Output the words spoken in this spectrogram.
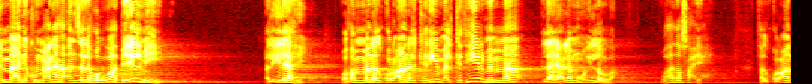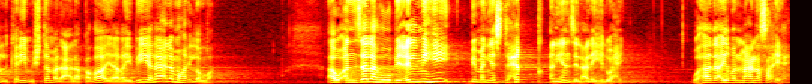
إما أن يكون معناها أنزله الله بعلمه. الإلهي وضمن القرآن الكريم الكثير مما لا يعلمه إلا الله وهذا صحيح. فالقرآن الكريم اشتمل على قضايا غيبية لا يعلمها إلا الله. أو أنزله بعلمه بمن يستحق أن ينزل عليه الوحي. وهذا أيضا معنى صحيح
